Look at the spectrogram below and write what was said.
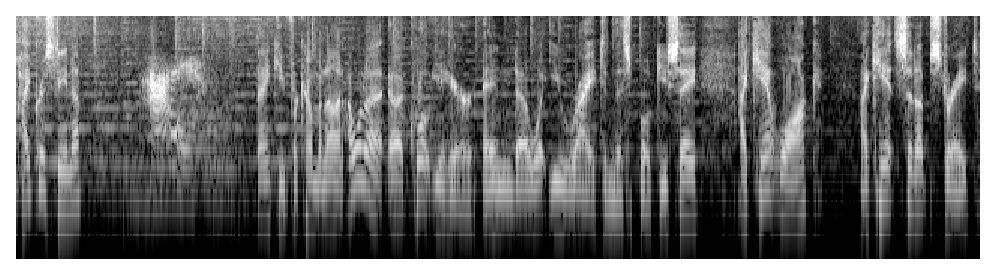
Hi, Christina. Hi. Thank you for coming on. I want to uh, quote you here and uh, what you write in this book. You say, I can't walk. I can't sit up straight.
